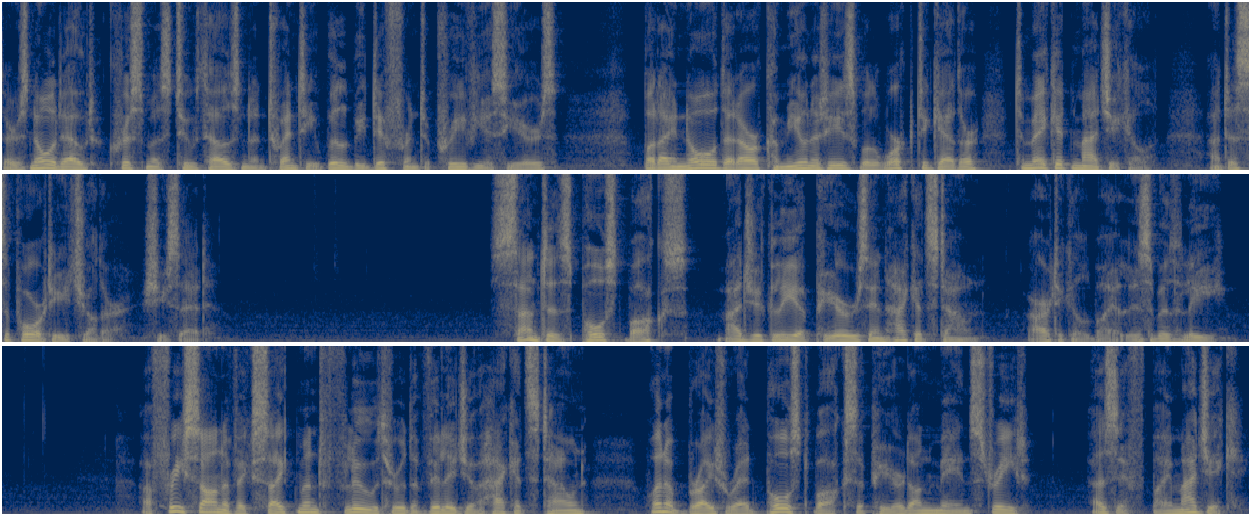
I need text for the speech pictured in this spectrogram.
There's no doubt Christmas 2020 will be different to previous years, but I know that our communities will work together to make it magical and to support each other, she said. Santa's post box magically appears in Hackettstown. Article by Elizabeth Lee. A frisson of excitement flew through the village of Hackettstown when a bright red post box appeared on Main Street, as if by magic.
